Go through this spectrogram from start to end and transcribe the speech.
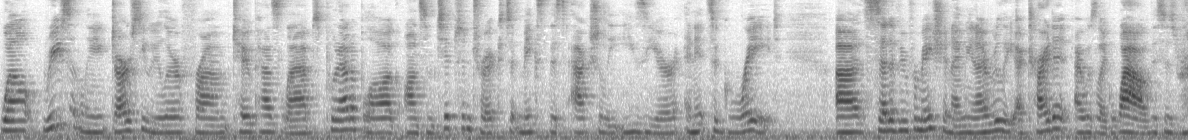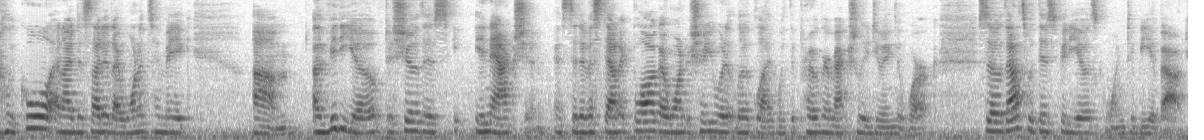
Well, recently, Darcy Wheeler from Topaz Labs put out a blog on some tips and tricks that makes this actually easier, and it's a great uh, set of information. I mean, I really, I tried it. I was like, wow, this is really cool, and I decided I wanted to make um, a video to show this in action. Instead of a static blog, I wanted to show you what it looked like with the program actually doing the work. So that's what this video is going to be about.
